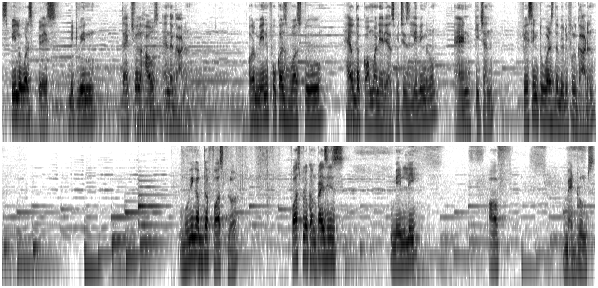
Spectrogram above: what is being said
spillover space between the actual house and the garden. Our main focus was to have the common areas which is living room and kitchen facing towards the beautiful garden. Moving up the first floor, first floor comprises mainly of bedrooms.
